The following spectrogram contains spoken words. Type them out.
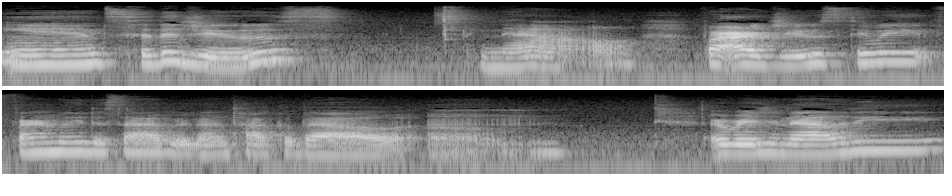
into the juice. Now, for our juice, do we firmly decide we're gonna talk about um, originality?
